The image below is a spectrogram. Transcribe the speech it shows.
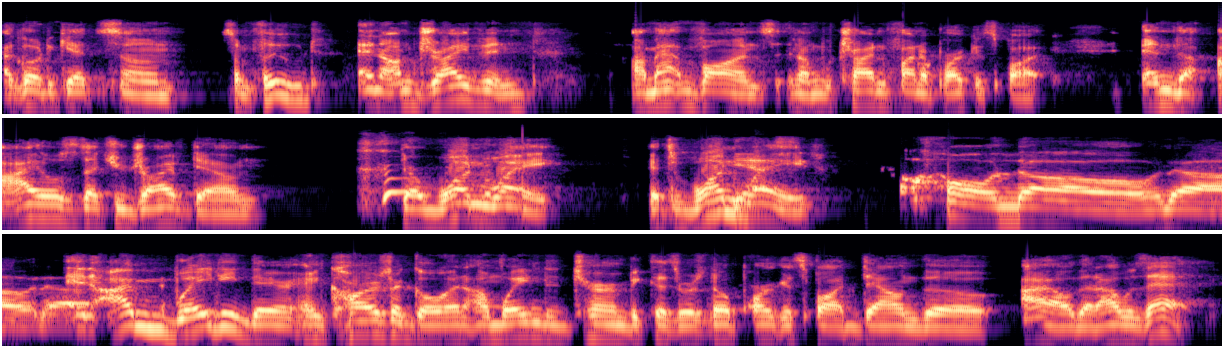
I go to get some some food, and I'm driving. I'm at Vons, and I'm trying to find a parking spot. And the aisles that you drive down, they're one way. It's one Yes. way. Oh no, no, no! And I'm waiting there, and cars are going. I'm waiting to turn because there was no parking spot down the aisle that I was at.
